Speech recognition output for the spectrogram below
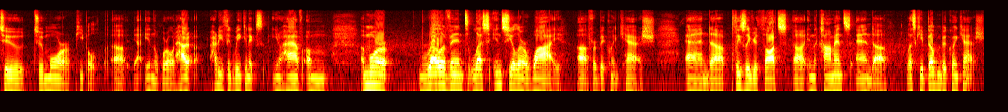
to to more people uh, in the world? How how do you think we can you know have a, a more relevant, less insular why uh, for Bitcoin Cash? And uh, please leave your thoughts uh, in the comments and uh, let's keep building Bitcoin Cash.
